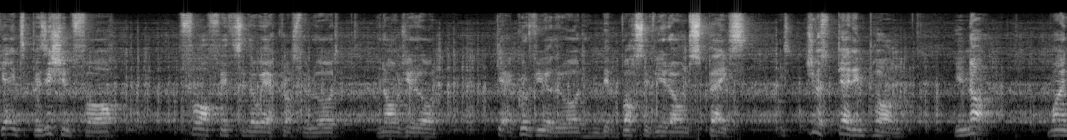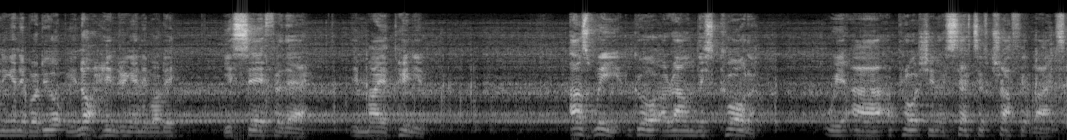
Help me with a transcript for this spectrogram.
get into position four, four-fifths of the way across the road and hold your own. Get a good view of the road and be boss of your own space. It's just dead important. You're not winding anybody up, you're not hindering anybody, you're safer there, in my opinion as we go around this corner we are approaching a set of traffic lights.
